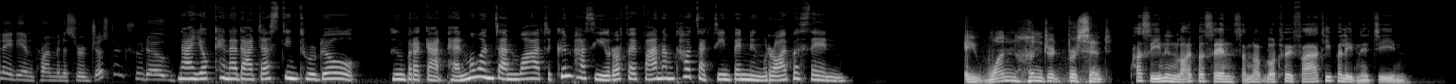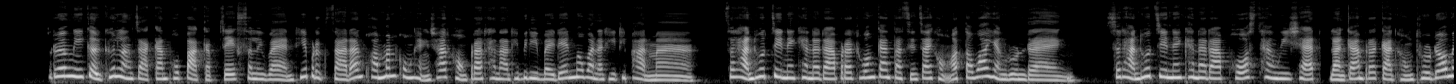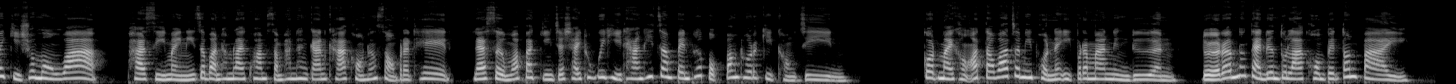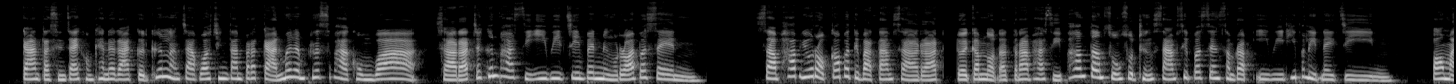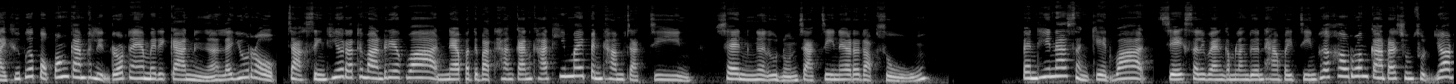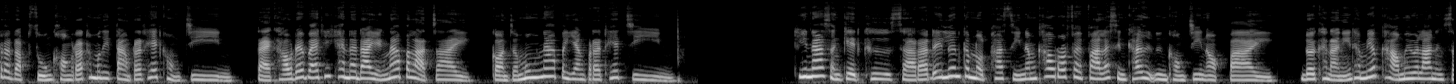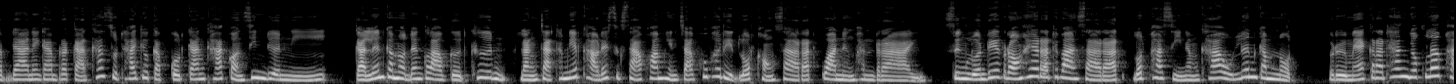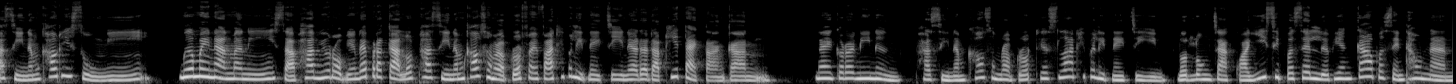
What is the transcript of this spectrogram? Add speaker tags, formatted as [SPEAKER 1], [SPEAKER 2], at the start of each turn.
[SPEAKER 1] Canadian Prime Minister Justin Trudeau
[SPEAKER 2] นายกแคนาดาจัสตินทรูโดเพิ่งประกาศแผนเมื่อวันจันทร์ว่าจะขึ้นภาษีรถไฟฟ้านำเข้าจากจีนเป็น 100%
[SPEAKER 3] a 100%
[SPEAKER 4] ภาษี 100%สำหรับรถไฟฟ้าที่ผลิตในจีน
[SPEAKER 2] เรื่องนี้เกิดขึ้นหลังจากการพบปากกับเจคซัลลิแวนที่ปรึกษาด้านความมั่นคงแห่งชาติของประธานาธิบดีไบเดนเมื่อวันอาทิตย์ที่ผ่านมา สถานทูตจีนในแคนาดาประท้วงการตัดสินใจของออตตาวาอย่างรุนแรง สถานทูตจีนในแคนาดาโพสต์ทางวีแชทหลังการประกาศของทรูโดไม่กี่ชั่วโมงว่า ภาษีใหม่นี้จะบ่อนทำลายความสัมพันธ์ทางการค้าของทั้งสองประเทศ และเสริมว่าปักกิ่งจะใช้ทุกวิถีทางที่จำเป็นเพื่อปกป้องธุรกิจของจีน กฎใหม่ของออตตาวาจะมีผลในอีกประมาณ1เดือน โดยเริ่มตั้งแต่เดือนตุลาคมเป็นต้นไป การตัดสินใจของแคนาดาเกิดขึ้นหลังจากวอชิงตันประกาศเมื่อเดือนพฤษภาคมว่าสหรัฐจะขึ้นภาษี EV จีนเป็น 100% สหภาพยุโรปก็ปฏิบัติตามสหรัฐ โดยกำหนดอัตราภาษีเพิ่มเติมสูงสุดถึง 30%สำหรับ EV ที่ผลิตในจีน เป้าหมายคือเพื่อปกป้องการผลิตรถในอเมริกาเหนือและยุโรป จากสิ่งที่รัฐบาลเรียกว่า แนวปฏิบัติทางการค้าที่ไม่เป็นธรรมจากจีน เช่น เงินอุดหนุนจากจีนในระดับสูง เป็นที่น่าสังเกตว่าเจคซัลลิแวนกำลังเดินทางไปจีน เพื่อเข้าร่วมการประชุมสุดยอดระดับสูงของรัฐมนตรีต่างประเทศของจีน แต่เขาได้แวะที่แคนาดาอย่างน่าประหลาดใจ ก่อนจะมุ่งหน้าไปยังประเทศจีน ที่น่าสังเกตคือสหรัฐได้เลื่อนกำหนดภาษีนำเข้ารถไฟฟ้าและสินค้าอื่น ๆ ของจีนออกไป โดยขณะนี้ทำเนียบขาวมีเวลาหนึ่งสัปดาห์ในการประกาศขั้นสุดท้ายเกี่ยวกับกฎการค้าก่อนสิ้นเดือนนี้ การเลื่อนกำหนดดังกล่าวเกิดขึ้น หลังจากทำเนียบขาวได้ศึกษาความเห็นจากผู้ผลิตรถของสหรัฐกว่า 1,000 ราย ซึ่งล้วนเรียกร้องให้รัฐบาลสหรัฐลดภาษีนำเข้าเลื่อนกำหนด หรือแม้กระทั่งยกเลิกภาษีนำเข้าที่สูงนี้เมื่อไม่นานมานี้สหภาพยุโรปยังได้ประกาศลดภาษีนำเข้าสำหรับรถไฟฟ้าที่ผลิตในจีนในระดับที่แตกต่างกัน ในกรณีหนึ่ง ภาษีนำเข้าสำหรับรถเทสลาที่ผลิตในจีน ลดลงจากกว่า 20%เหลือเพียง 9%เท่านั้น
